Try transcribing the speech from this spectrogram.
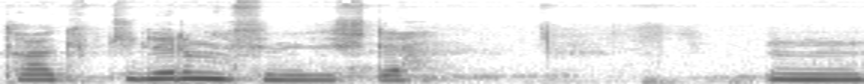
Takipçilerimsiniz işte. Hmm.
